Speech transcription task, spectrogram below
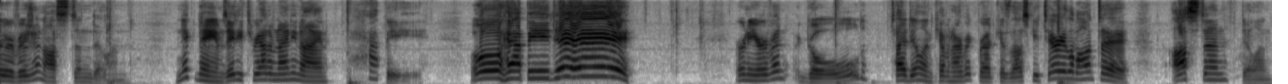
Clear Vision, Austin Dillon. Nicknames, 83 out of 99. Happy. Oh, happy day! Ernie Irvan, Gold. Ty Dillon, Kevin Harvick, Brad Keselowski, Terry Labonte, Austin Dillon.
